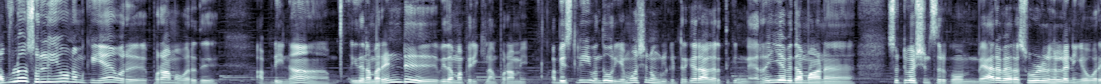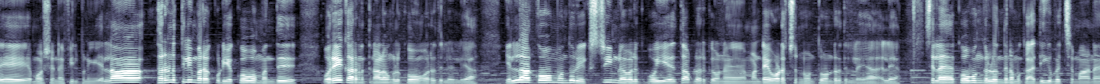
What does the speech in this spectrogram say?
அவ்வளோ சொல்லியும் நமக்கு ஏன் ஒரு பொறாமை வருது? அப்படின்னா இதை நம்ம ரெண்டு விதமாக பிரிக்கலாம் பொறாமை. ஆப்வியஸ்லி வந்து ஒரு எமோஷன் உங்களுக்கு ட்ரிகர் ஆகிறதுக்கு நிறைய விதமான சுச்சுவேஷன்ஸ் இருக்கும். வேறு வேறு சூழல்களில் நீங்கள் ஒரே எமோஷனை ஃபீல் பண்ணுவீங்க. எல்லா தருணத்துலேயும் வரக்கூடிய கோபம் வந்து ஒரே காரணத்தினால உங்களுக்கு கோபம் வருது இல்லை இல்லையா? எல்லா கோபம் வந்து ஒரு எக்ஸ்ட்ரீம் லெவலுக்கு போய் எதிர்த்தாப்பில் இருக்கவனை மண்டையை உடச்சிடணும்னு தோன்றது இல்லையா? இல்லையா சில கோபங்கள் வந்து நமக்கு அதிகபட்சமான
